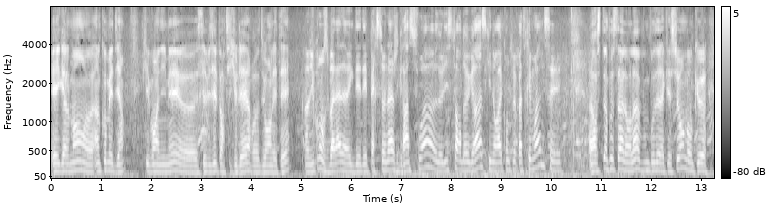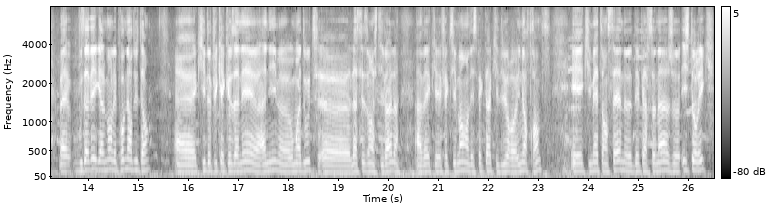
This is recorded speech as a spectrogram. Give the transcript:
et également un comédien qui vont animer ces visites particulières durant l'été du coup, on se balade avec des, personnages grassois de l'histoire de Grasse qui nous racontent le patrimoine. C'est alors c'est un peu ça. Alors là, vous me posez la question. Donc, euh, ben, vous avez également les promeneurs du temps. Euh, qui depuis quelques années euh, anime au mois d'août la saison estivale avec effectivement des spectacles qui durent 1h30 et qui mettent en scène des personnages historiques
